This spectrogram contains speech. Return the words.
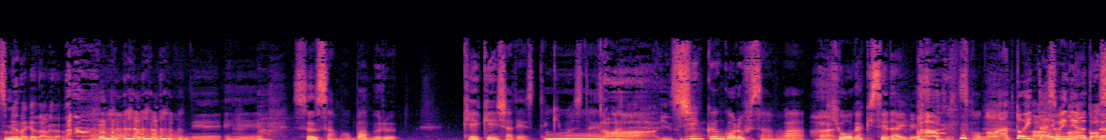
集めなきゃダメだな。ねえ。ー、スーさんはバブル経験者ですってきましたよ。ああ、いいですね。新君ゴルフさんは、氷河期世代です。その後痛い目にあったんで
